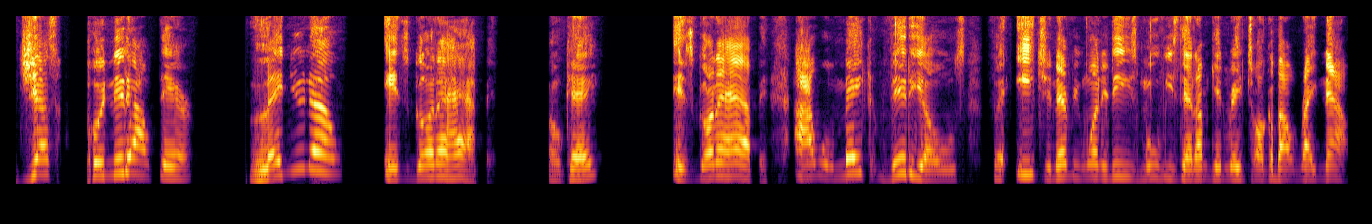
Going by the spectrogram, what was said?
Just putting it out there, letting you know it's going to happen. Okay? It's going to happen. I will make videos for each and every one of these movies that I'm getting ready to talk about right now.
